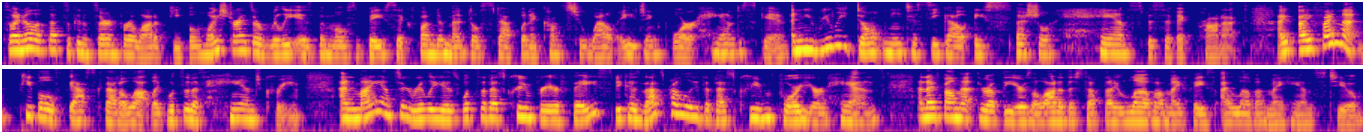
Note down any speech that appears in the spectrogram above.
So I know that that's a concern for a lot of people. Moisturizer really is the most basic fundamental step when it comes to well aging for hand skin, and you really don't need to seek out a special hand specific product? I, I find that people ask that a lot like, what's the best hand cream? And my answer really is, what's the best cream for your face? Because that's probably the best cream for your hands. And I found that throughout the years, a lot of the stuff that I love on my face, I love on my hands too.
